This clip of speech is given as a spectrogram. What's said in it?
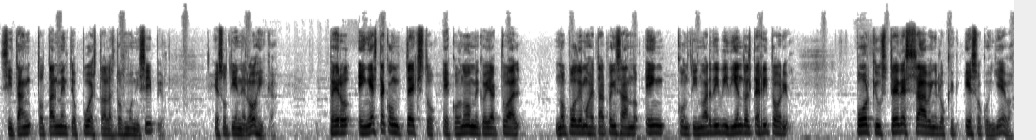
si están totalmente opuestos a los dos municipios. Eso tiene lógica. Pero en este contexto económico y actual, no podemos estar pensando en continuar dividiendo el territorio porque ustedes saben lo que eso conlleva.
